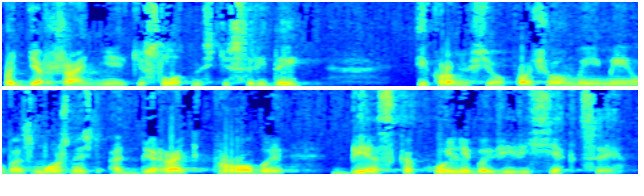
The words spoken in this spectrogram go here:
поддержание кислотности среды, и, кроме всего прочего, мы имеем возможность отбирать пробы без какой-либо вивисекции –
